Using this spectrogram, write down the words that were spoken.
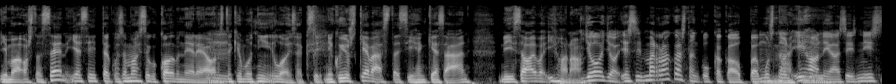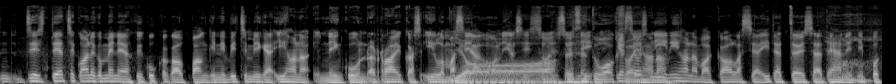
niin mä ostan sen. Ja sitten kun se maksaa joku kolme neljä euroa, Mm. se tekee mut niin iloiseksi. Niin kuin just kevästä siihen kesään, niin se on aivan ihanaa. Joo, joo. Ja siis mä rakastan kukkakauppoja. Musta ne on Mäkin. ihania. Siis, niis, siis tiedätkö, kun aina kun menee johonkin kukkakauppaankin, niin vitsi mikä ihana niin kuin raikas ilma Joo. siellä on. Ja, siis se, on, Ja se, se niin, ja se olisi ihana. niin ihana vaikka olla siellä itse töissä ja tehdä niitä nippuja.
